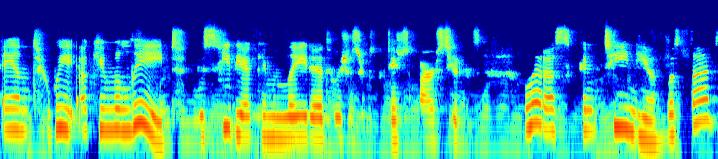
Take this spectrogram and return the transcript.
and we accumulate, we see the accumulated wishes expectations of our students. Let us continue with that,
